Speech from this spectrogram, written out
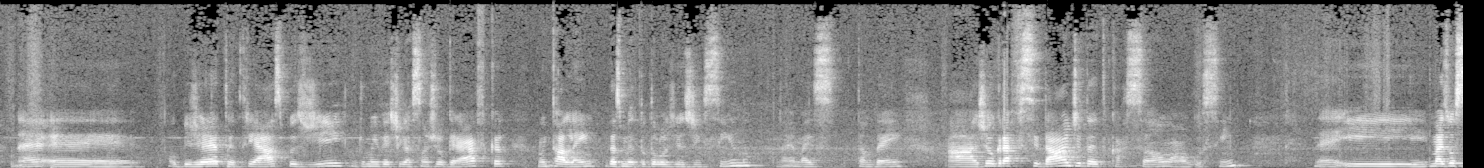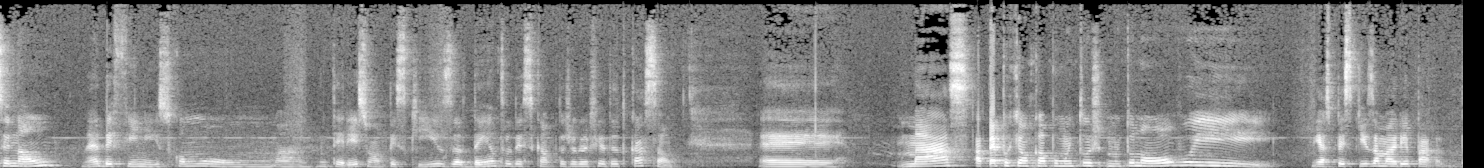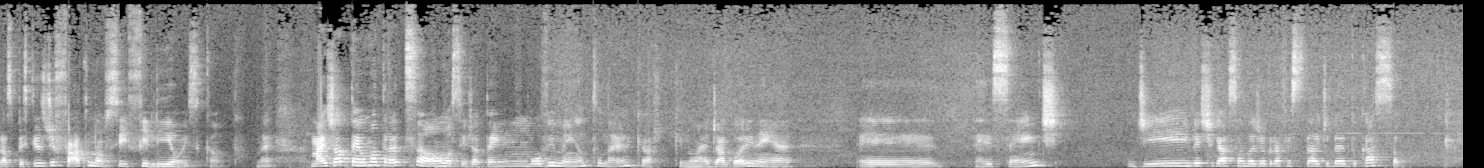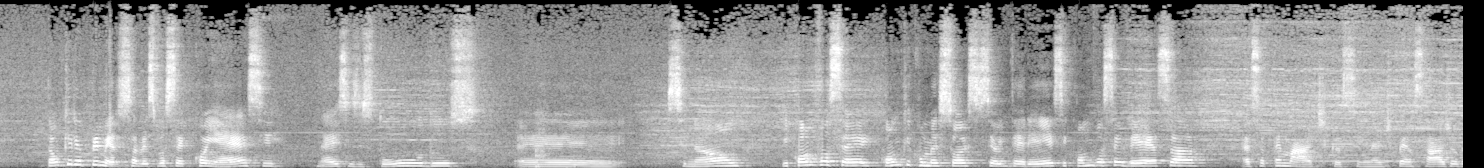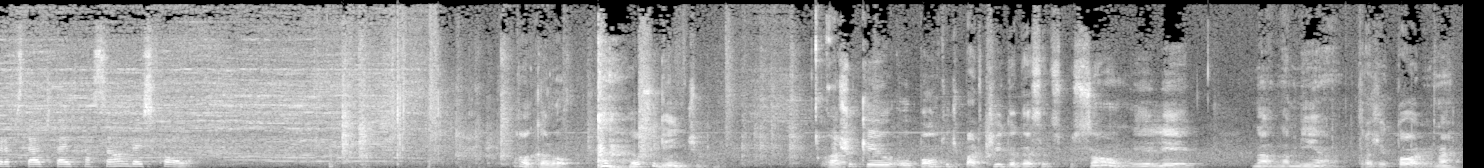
né, é, objeto, entre aspas, de, de uma investigação geográfica muito além das metodologias de ensino, né, mas também a geograficidade da educação, algo assim. Né, e, mas você não né, define isso como um interesse, uma pesquisa dentro desse campo da geografia da educação. É, mas, até porque é um campo muito, muito novo e, e as pesquisas, a maioria das pesquisas de fato não se filiam a esse campo né? Mas já tem uma tradição, assim, já tem um movimento, né? Que eu acho que não é de agora e nem é, é recente, de investigação da geograficidade da educação. Então, eu queria primeiro saber se você conhece né, esses estudos, é, se não, e como você, como que começou esse seu interesse, como você vê essa, essa temática, assim, né, de pensar a geograficidade da educação e da escola. Ó, oh, Carol, é o seguinte, acho que o ponto de partida dessa discussão, ele, na, na minha trajetória, né,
